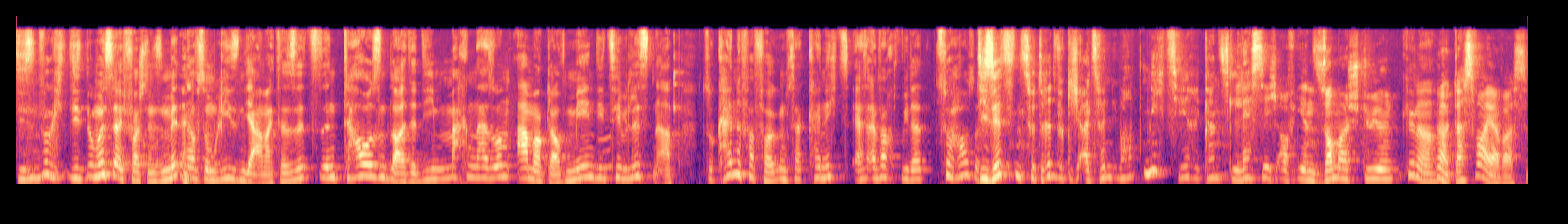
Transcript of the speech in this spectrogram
Die sind wirklich, die, du musst dir euch vorstellen, sind mitten auf so einem riesen Jahrmarkt. Da sitzen tausend Leute, die machen da so einen Amoklauf, mähen die Zivilisten ab. So keine Verfolgungsjagd, kein nichts. Er ist einfach wieder zu Hause. Die sitzen zu dritt wirklich, als wenn überhaupt nichts wäre, ganz lässig auf ihren Sommerstühlen. Genau. Ja, das war ja was.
